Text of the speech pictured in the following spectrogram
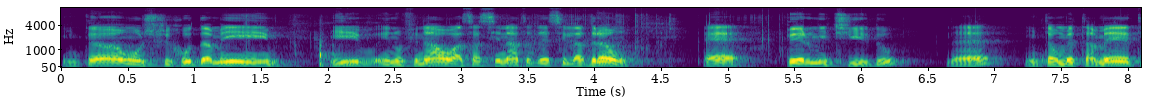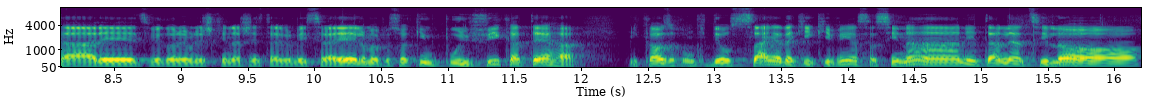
Então, o shfichud damim e, e no final o assassinato desse ladrão é permitido, né? Então, metameta aretz vegorem leshkinash Israel, uma pessoa que impurifica a terra e causa com que Deus saia daqui, que venha assassinar, nitan leatziló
